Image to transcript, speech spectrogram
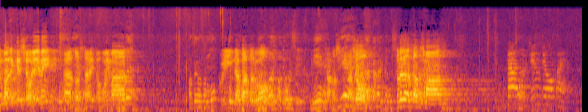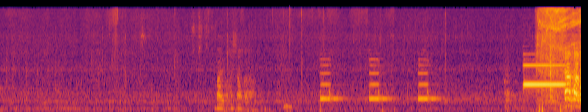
メンバーで決勝 A メインスタートしたいと思います。クリーンなバトルを楽しみましょう。それではスタートします。スタート10秒前。バイク走らんかなさあスタート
